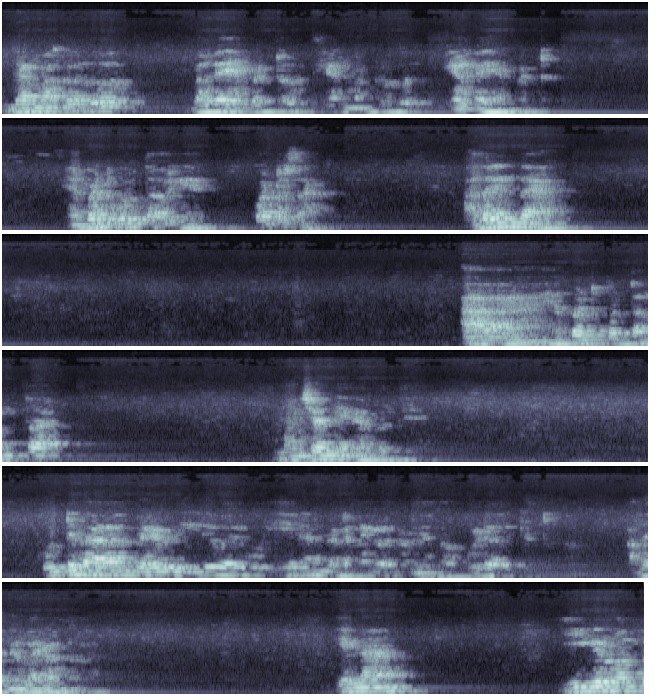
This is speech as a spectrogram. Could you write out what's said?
ಗಂಡು ಮಕ್ಕಳದು ಬಲಗೈ ಹೆಬ್ಬಟ್ಟು ಹೆಣ್ಮಕ್ಳದು ಎಡಗೈ ಹೆಬ್ಬಟ್ಟು. ಹೆಬ್ಬಟ್ಟು ಗುರುತು ಅವರಿಗೆ ಕೊಟ್ಟರೆ ಸಾಕು. ಅದರಿಂದ ಆ ಹೆಬ್ಬೆಟ್ಟು ಕೊಟ್ಟಂತ ಮನುಷ್ಯನ ಏನಾಗುತ್ತೆ ಹುಟ್ಟಿದಾರ ಅಂತ ಹೇಳಿದ್ರೆ ಇಲ್ಲಿವರೆಗೂ ಏನೇನು ಘಟನೆಗಳು ನಡೆದಿದ್ದಾವೆ ಒಳ್ಳೆಯದು ಕೆಟ್ಟದ್ದು ಅದನ್ನೆಲ್ಲ ಹೇಳ್ತಾರೆ. ಇನ್ನ ಈಗಿರುವಂತ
